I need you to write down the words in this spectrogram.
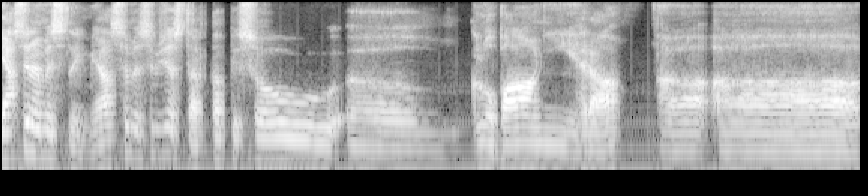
Já si nemyslím. Já si myslím, že startupy jsou uh, globální hra a, a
